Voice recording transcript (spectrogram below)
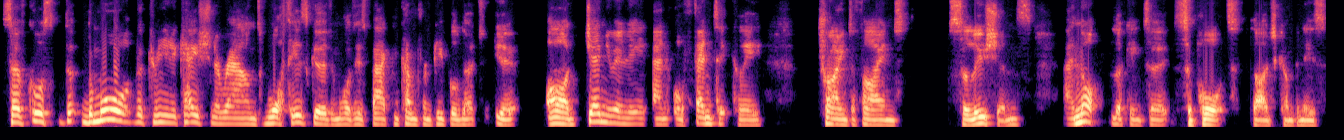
So of course, the, the more the communication around what is good and what is bad can come from people that you know are genuinely and authentically trying to find solutions and not looking to support large companies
